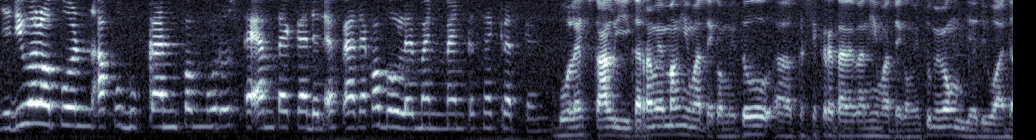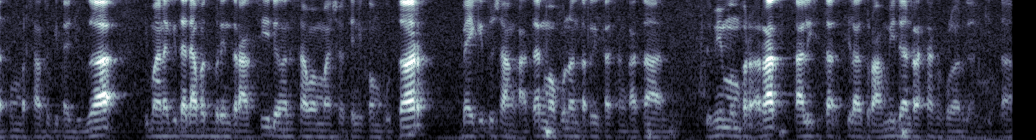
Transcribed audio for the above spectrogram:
Jadi walaupun aku bukan pengurus EMTK dan FPATK boleh main-main ke sekret kan? Boleh sekali karena memang Himatekom itu uh, kesekretariatan Himatekom itu memang menjadi wadah pemersatu kita juga di mana kita dapat berinteraksi dengan sesama mahasiswa teknik komputer baik itu seangkatan maupun antar lintas angkatan demi mempererat tali silaturahmi dan rasa kekeluargaan kita.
